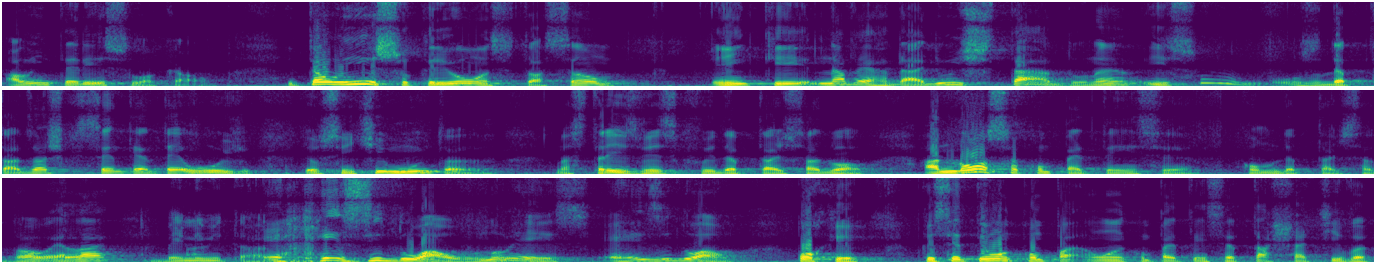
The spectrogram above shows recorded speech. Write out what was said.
ao interesse local. Então, isso criou uma situação em que, na verdade, o Estado, né? isso os deputados acho que sentem até hoje, eu senti muito nas três vezes que fui deputado estadual. A nossa competência como deputado estadual, ela Bem limitada. é residual, o nome é esse, é residual. Por quê? Porque você tem uma, uma competência taxativa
